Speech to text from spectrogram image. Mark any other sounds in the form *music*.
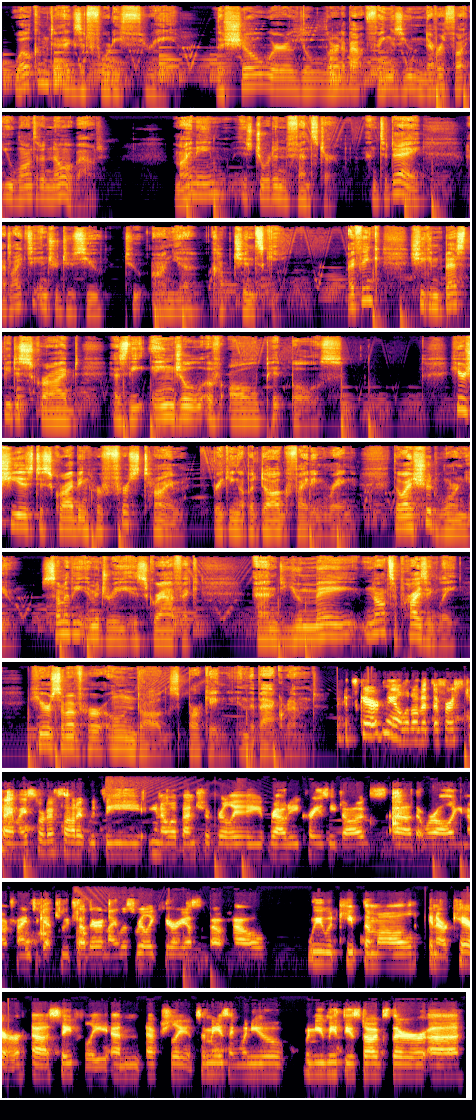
Welcome to Exit 43, the show where you'll learn about things you never thought you wanted to know about. My name is Jordan Fenster, and today I'd like to introduce you to Anya Kopchinsky. I think she can best be described as the angel of all pit bulls. Here she is describing her first time breaking up a dogfighting ring, though I should warn you, some of the imagery is graphic, and you may, not surprisingly, hear some of her own dogs barking in the background. It scared me a little bit the first time. I sort of thought it would be, you know, a bunch of really rowdy, crazy dogs uh, that were all, you know, trying to get to each other. And I was really curious about how we would keep them all in our care uh, safely. And actually, it's amazing when you when you meet these dogs. They're uh,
